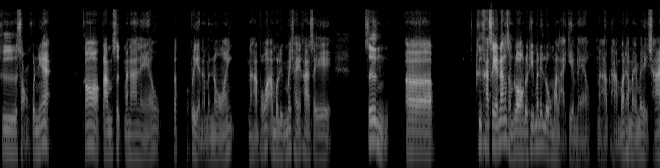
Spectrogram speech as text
คือ2คนเนี้ยก็กำศึกมานานแล้ว แล้วเปลี่ยนอะมันน้อยนะครับ เพราะว่า Amorim ไม่ใช้ Kase ซึ่งเอ่อคือ Kase นั่งสำรองโดยที่ไม่ได้ลงมาหลายเกมแล้วนะครับ ถามว่าทำไมไม่ได้ใช้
